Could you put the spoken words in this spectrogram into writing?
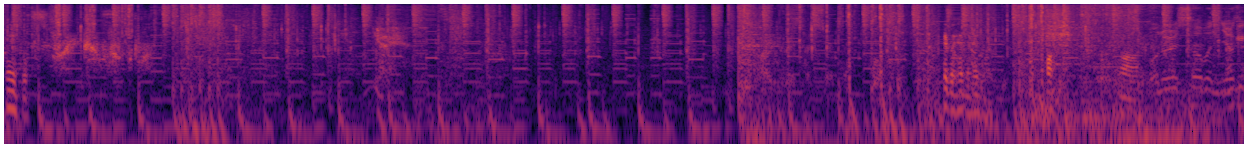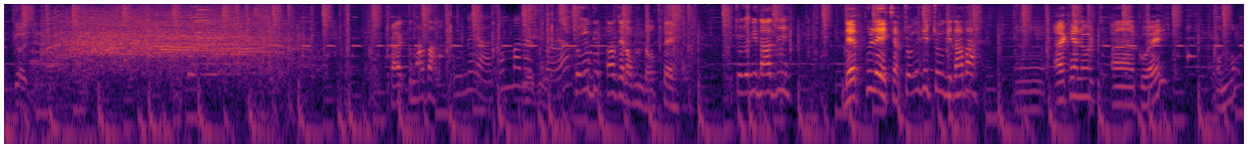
형이소. 해봐 해봐 해봐. 아. 아. 오늘 수업은 여기까지 깔끔하다. 오늘 아선만 할 거야? 쫄깃하지 여러분들 어때? 쫄깃하지? 내 플레이 진짜 쫄깃쫄깃하다. 음, I can uh, go away. One more.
